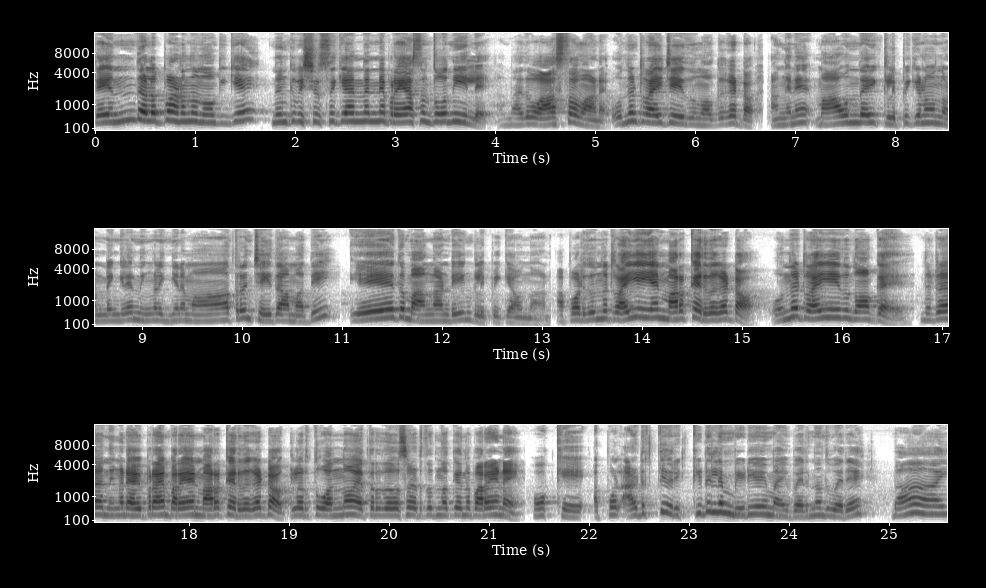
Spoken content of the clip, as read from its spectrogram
എന്ത് എളുപ്പമാണെന്ന് നോക്കിക്കേ. നിങ്ങൾക്ക് വിശ്വസിക്കാൻ തന്നെ പ്രയാസം തോന്നിയില്ലേ? അത് വാസ്തവമാണ്. ഒന്ന് ട്രൈ ചെയ്ത് നോക്ക് കേട്ടോ. അങ്ങനെ മാവും തൈ ക്ലിപ്പിക്കണമെന്നുണ്ടെങ്കിൽ നിങ്ങൾ ഇങ്ങനെ മാത്രം ചെയ്താൽ മതി. ഏത് മാങ്ങാണ്ടിയും ക്ലിപ്പിക്കാവുന്നതാണ് അപ്പോൾ ഇതൊന്ന് ട്രൈ ചെയ്യാൻ മറക്കരുത് കേട്ടോ. ഒന്ന് ട്രൈ ചെയ്ത് നോക്കേ. എന്നിട്ട് നിങ്ങളുടെ അഭിപ്രായം പറയാൻ മറക്കരുത് കേട്ടോ. ക്ലിർത്ത് വന്നോ എത്ര ദിവസം എടുത്തെന്നൊക്കെ ഒന്ന് പറയണേ. ഓക്കെ അപ്പോൾ അടുത്ത ഒരു കിടിലം വീഡിയോയുമായി വരുന്നത് വരെ ബായ്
